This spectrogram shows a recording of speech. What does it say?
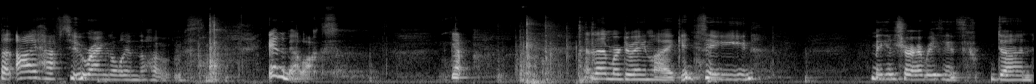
but I have to wrangle in the hose and the mailbox. Yep. And then we're doing like insane, making sure everything's done.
